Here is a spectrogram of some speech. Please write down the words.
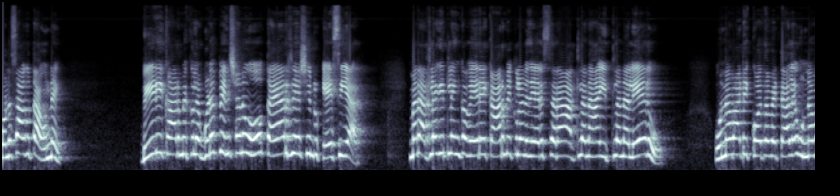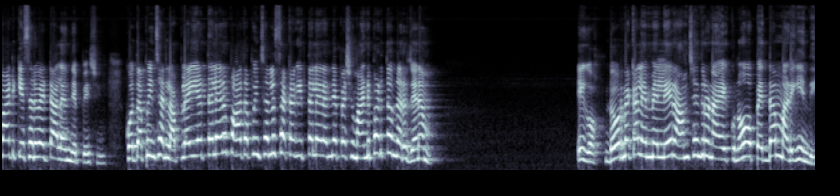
కొనసాగుతా ఉన్నాయి. బీడీ కార్మికులకు కూడా పెన్షన్ తయారు చేసిండ్రు కేసీఆర్. మరి అట్లా గిట్ల ఇంకా వేరే కార్మికులను చేరుస్తారా? అట్లనా? ఇట్లనా? లేదు. ఉన్న వాటికి కోత పెట్టాలి ఉన్న వాటికి ఎసరు పెట్టాలి అని చెప్పేసి. కొత్త పింఛన్లు అప్లై చేస్తలేరు పాత పింఛన్లు చక్కగా ఇస్తలేరు అని చెప్పేసి మండిపడుతున్నారు జనం. ఇగో డోర్నకల్ ఎమ్మెల్యే రామచంద్ర నాయకును పెద్దమ్మ అడిగింది.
